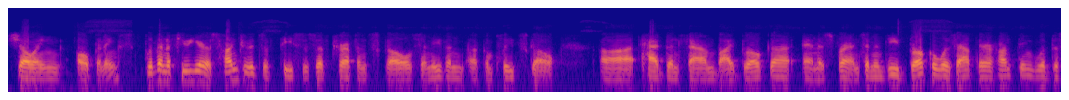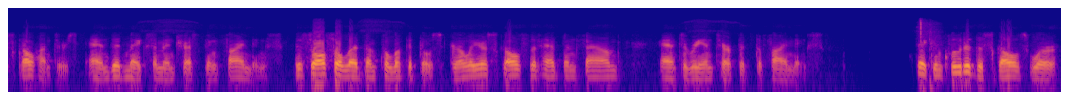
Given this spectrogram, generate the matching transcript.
showing openings. Within a few years, hundreds of pieces of trephined skulls and even a complete skull uh, had been found by Broca and his friends. And indeed, Broca was out there hunting with the skull hunters and did make some interesting findings. This also led them to look at those earlier skulls that had been found and to reinterpret the findings. They concluded the skulls were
